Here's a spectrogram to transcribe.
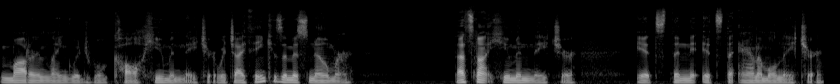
modern language we'll call human nature, which I think is a misnomer. That's not human nature. It's the it's the animal nature.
